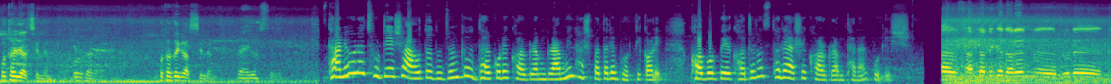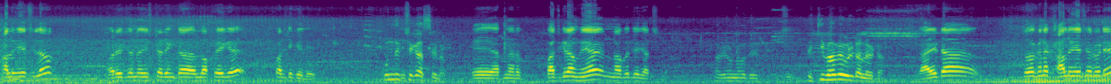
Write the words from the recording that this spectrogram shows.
কোথায় যাচ্ছিলেন? কলকাতা। কোথা থেকে আসছিলেন? রায়গঞ্জ থেকে। স্থানীয়রা ছুটে এসে আহত দুজনকে উদ্ধার করে খড়গ্রাম গ্রামীণ হাসপাতালে ভর্তি করে। খবর পেয়ে ঘটনাস্থলে আসে খড়গ্রাম থানার পুলিশ। সাতটা থেকে ধরেন রোডে খাল হয়েছিল। আর এর জন্য স্টারিংটা লক হয়ে গিয়ে পাল্টে খেলে কোন দিক থেকে আসছিল? এ আপনার পাঁচ গ্রাম হয়ে নগদে যাচ্ছিল কীভাবে উল্টালো এটা? গাড়িটা তো এখানে খাল হয়েছে রোডে।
